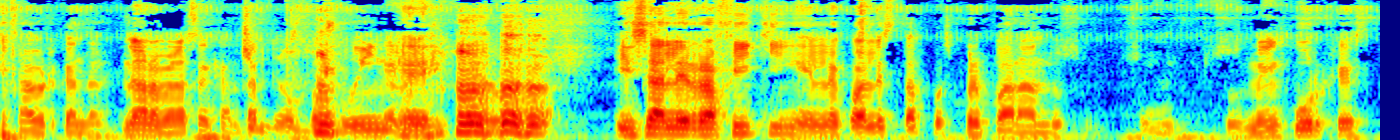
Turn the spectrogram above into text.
A ver, cántala. no, no me la sé cantar. Eh, y sale Rafiki, en la cual está pues preparando su- su- sus menjurjes.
